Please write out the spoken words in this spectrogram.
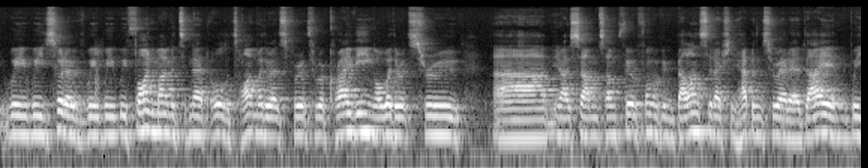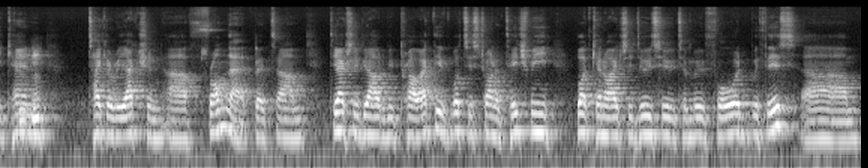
we, we sort of we, we, we find moments in that all the time, whether it's for, through a craving or whether it's through um, you know, some some form of imbalance that actually happens throughout our day, and we can mm-hmm. take a reaction uh, from that. But um, to actually be able to be proactive, what's this trying to teach me? What can I actually do to, to move forward with this? Um,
